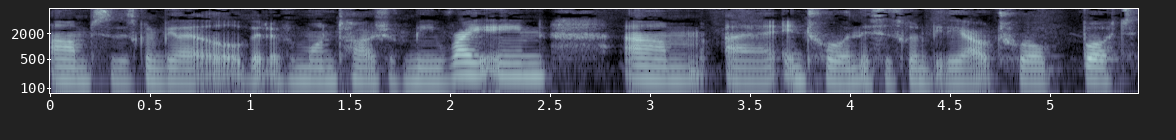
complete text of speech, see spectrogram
Um, so there's going to be like a little bit of a montage of me writing, um, uh, intro, and this is going to be the outro. But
